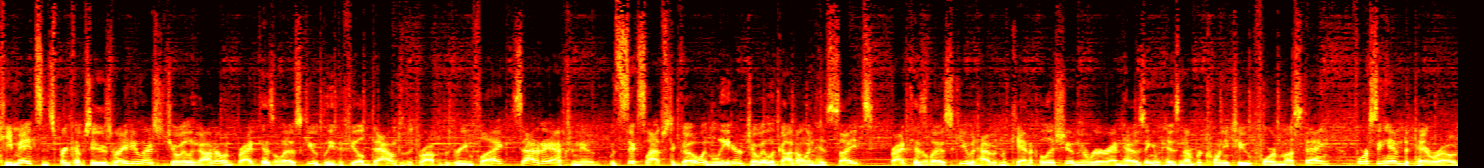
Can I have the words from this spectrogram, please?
Teammates and Sprint Cup Series regulars Joey Logano and Brad Keselowski would lead the field down to the drop of the green flag Saturday afternoon. With six laps to go and leader Joey Logano in his sights, Brad Keselowski would have a mechanical issue in the rear end housing of his number 22 Ford Mustang, forcing him to pit road.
